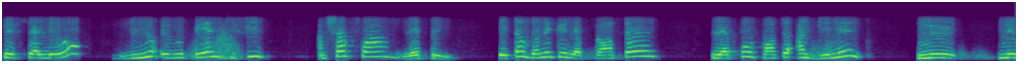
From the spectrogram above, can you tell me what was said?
c'est l'Europe, l'Union européenne qui fixe à chaque fois les prix. Étant donné que les planteurs, les pauvres planteurs en Guinée ne, ne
